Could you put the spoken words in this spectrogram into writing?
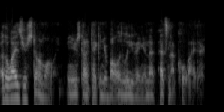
Otherwise, you're stonewalling and you're just kind of taking your ball and leaving, and that that's not cool either.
